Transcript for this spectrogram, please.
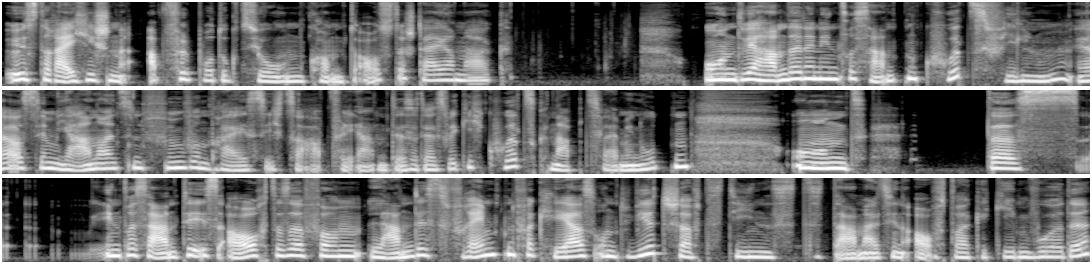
österreichischen Apfelproduktion kommt aus der Steiermark. Und wir haben da einen interessanten Kurzfilm ja, aus dem Jahr 1935 zur Apfelernte. Also der ist wirklich kurz, knapp zwei Minuten. Und das Interessante ist auch, dass er vom Landesfremdenverkehrs- und Wirtschaftsdienst damals in Auftrag gegeben wurde.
